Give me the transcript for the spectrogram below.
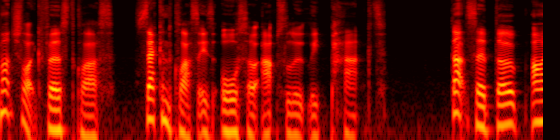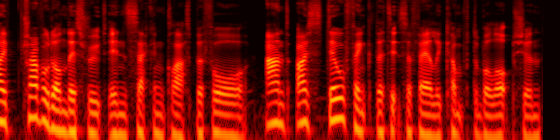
Much like first class, second class is also absolutely packed. That said though, I've travelled on this route in second class before, and I still think that it's a fairly comfortable option.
